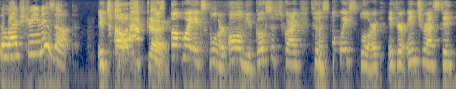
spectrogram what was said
The live stream is up. It's Oh, called the after. Subway Explorer. All of you, go subscribe to the Subway Explorer if you're interested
